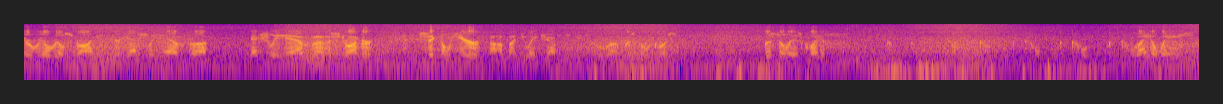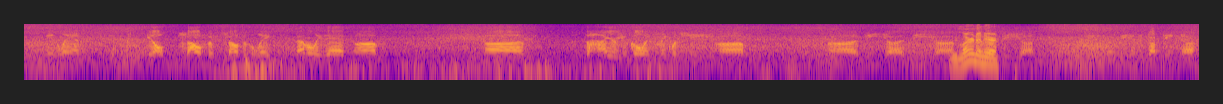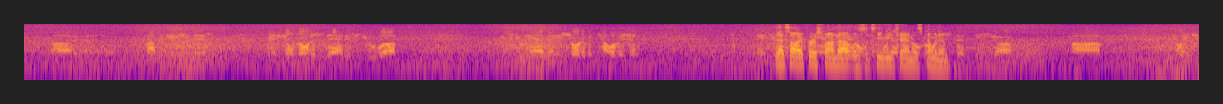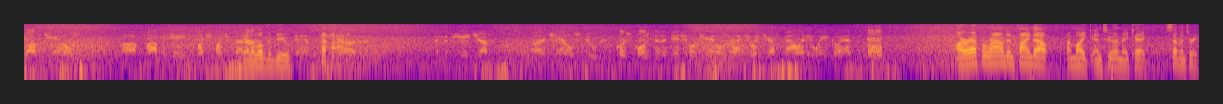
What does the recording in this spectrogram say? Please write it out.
you're real real strong in here. You actually have uh, actually have uh, a stronger signal here uh, up on UHF than you do uh, Bristol. Of course, Bristol is quite a quite a ways inland. You know, south of south of the lake. Not only that, um, uh, the higher you go in frequency, um, uh, the uh, the uh, We learning here. The, uh, the, the, the ducting uh, uh, propagation is. You'll notice that if you uh, if you have any sort of a television. and you That's how I first found out was the TV channels coming in. That the uh, um, UHF channels uh, propagate much much better. Gotta love the view. Than the, uh, than the VHF uh, channels course, most of the digital channels are on UHF now anyway. Go ahead. RF around and find out. I'm Mike, N2MAK, 7-3.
